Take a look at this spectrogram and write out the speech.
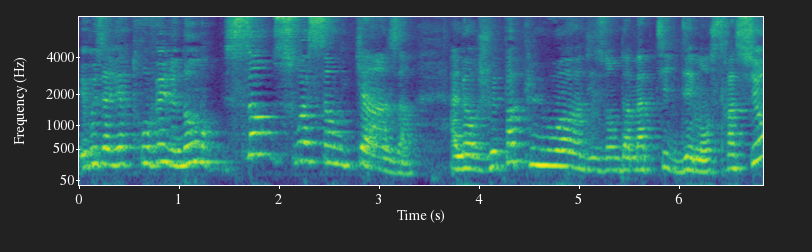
et vous allez retrouver le nombre 175. Alors, je ne vais pas plus loin, disons, dans ma petite démonstration,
